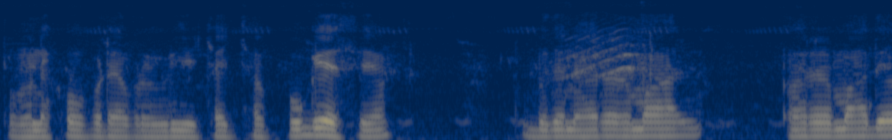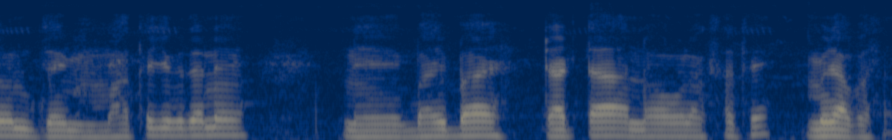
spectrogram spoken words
તો મને ખબર પડે આપણે વીડિયો ચાચા પૂગે છે. બધાને હર હર મહાદેવ જય માતાજી બધાને. ને બાય બાય ટાટા, નવા ઓળખ સાથે મેળા પાછા.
